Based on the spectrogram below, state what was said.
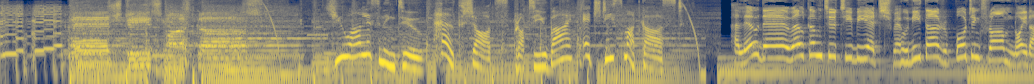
HD Smartcast. You are listening to Health Shots brought to you by HD Smartcast. Hello there, welcome to TBH. मैं हूँ Neeta reporting from Noida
